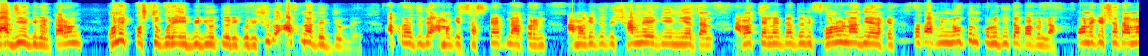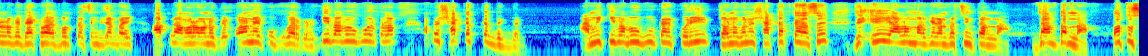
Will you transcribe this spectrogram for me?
বাজিয়ে দিবেন। কারণ অনেক কষ্ট করে এই ভিডিও তৈরি করি শুধু আপনাদের জন্য আপনারা যদি আমাকে সাবস্ক্রাইব না করেন, আমাকে যদি সামনে এগিয়ে নিয়ে যান, আমার চ্যানেলটা যদি ফলো না দিয়ে রাখেন তাহলে আপনি নতুন কোনো জুতা পাবেন না। অনেকের সাথে আমার লোকে দেখা হয়, বলতেছে, মিজান ভাই, আপনি আমার অনেকের অনেক উপকার করেন। কীভাবে উপকার করলাম? আপনি সাক্ষাৎকার দেখবেন। আমি কীভাবে উপকার করি? জনগণের সাক্ষাৎকার আছে যে, এই আলম মার্কেট আমরা চিনতাম না, জানতাম না। অথচ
